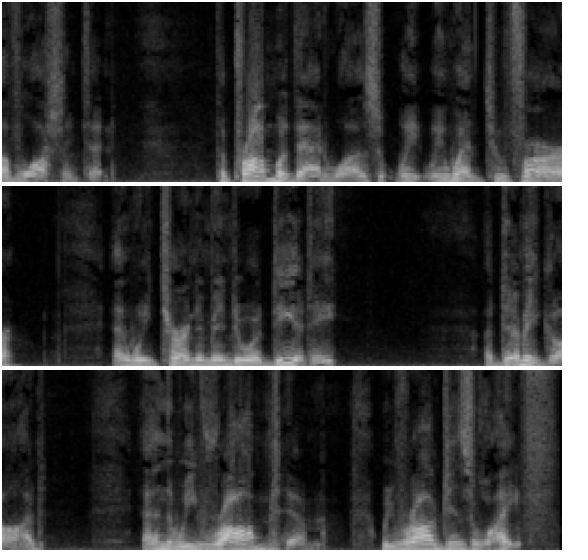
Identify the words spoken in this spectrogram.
of Washington. The problem with that was we, we went too far and we turned him into a deity, a demigod, and we robbed him. We robbed his life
